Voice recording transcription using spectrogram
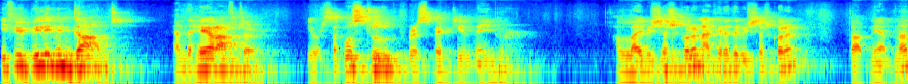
if you believe in God and the hereafter you are suppose to respect your neighbour Allah বিশ্বাস করেন আখেরাতে বিশ্বাস করেন তো আপনি আপনার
